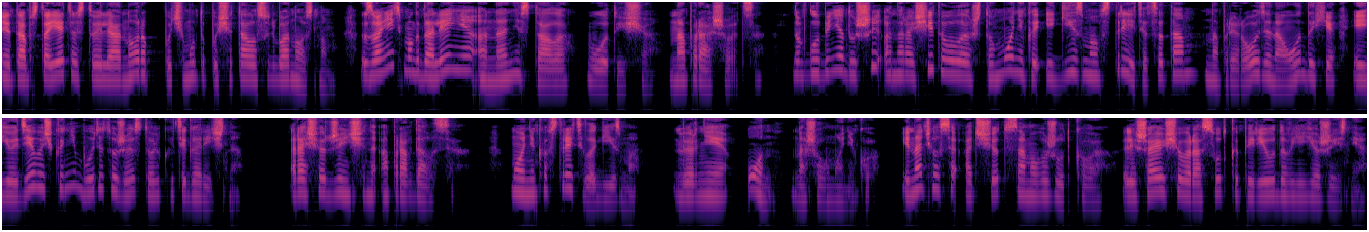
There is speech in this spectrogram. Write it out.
Это обстоятельство Элеонора почему-то посчитала судьбоносным. Звонить Магдалене она не стала. Вот еще. Напрашиваться. Но в глубине души она рассчитывала, что Моника и Гизма встретятся там, на природе, на отдыхе, и ее девочка не будет уже столь категорична. Расчет женщины оправдался. Моника встретила Гизма. Вернее, он нашел Монику. И начался отсчет самого жуткого, лишающего рассудка периода в ее жизни,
